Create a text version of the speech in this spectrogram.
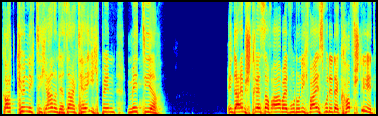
Gott kündigt sich an und er sagt, hey, ich bin mit dir in deinem Stress auf Arbeit, wo du nicht weißt, wo dir der Kopf steht.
